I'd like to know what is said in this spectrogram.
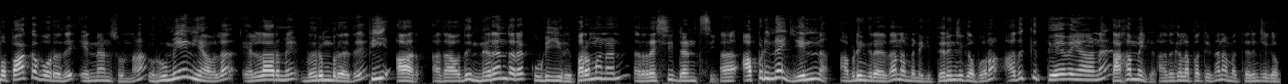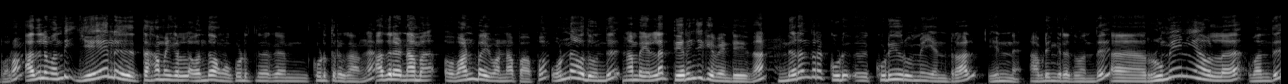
நம்ம பார்க்க போறது என்னன்னு சொன்னா ருமேனியாவில் எல்லாருமே விரும்புறது பிஆர் அதாவது நிரந்தர குடியிருப்பு பர்மனன்ட் ரெசிடென்சி அப்படின்னா என்ன? அப்படிங்கறத நம்ம இன்னைக்கு தெரிஞ்சுக்க போறோம். அதுக்கு தேவையான தகமைகள் அதுகளை பத்தி தான் நம்ம தெரிஞ்சுக்க போறோம். அதுல வந்து ஏழு தகமைகள் வந்து அவங்க கொடுத்து கொடுத்துருக்காங்க. அதுல நம்ம ஒன் பை ஒன்னா பார்ப்போம். ஒன்னாவது வந்து நம்ம எல்லாம் தெரிஞ்சுக்க வேண்டியதுதான் நிரந்தர குடி குடியுரிமை என்றால் என்ன? அப்படிங்கிறது வந்து ருமேனியாவில் வந்து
